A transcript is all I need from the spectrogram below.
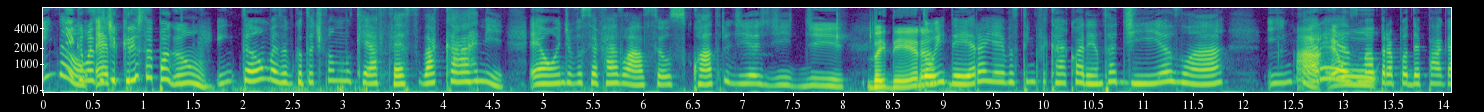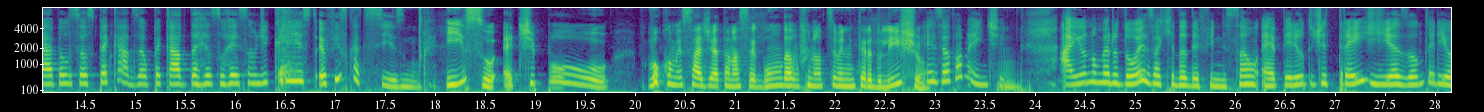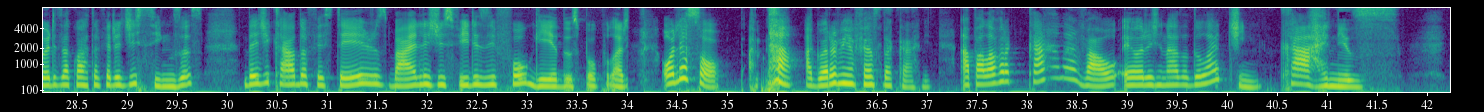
Então, Amiga, mas é é de Cristo é pagão. Então, mas é porque eu tô te falando que é a festa da carne. É onde você faz lá seus quatro dias de, de Doideira. doideira e aí você tem que ficar 40 dias lá em Ah, é quaresma o- pra poder pagar pelos seus pecados. É o pecado da ressurreição de Cristo. Eu fiz catecismo. Isso é tipo. Vou começar a dieta na segunda, o final de semana inteiro do lixo? Exatamente. Hum. Aí o número 2 aqui da definição é período de três dias anteriores à quarta-feira de cinzas, dedicado a festejos, bailes, desfiles e folguedos populares. Olha só. Agora vem a festa da carne. A palavra carnaval é originada do latim carnes.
